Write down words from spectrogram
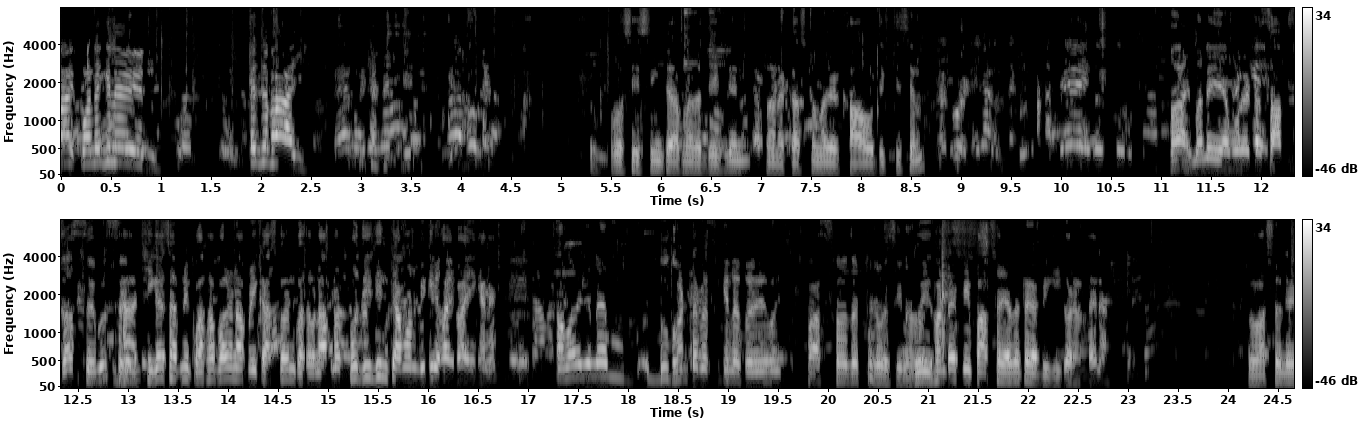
ভাই, কনে গেলেন? এই যে ভাই। প্রসেসিংটা আপনারা দেখলেন, আপনারা কাস্টমারের খাওয়াও দেখতেছেন। ভাই মানে এমন একটা চাপ যাচ্ছে বুঝছেন? হ্যাঁ ঠিক আছে আপনি কথা বলেন আপনি কাজ করেন কথা বলেন। আপনার প্রতিদিন কেমন বিক্রি হয় ভাই এখানে? আমার এখানে দু ঘণ্টা বেশি কিনা করে ওই পাঁচ ছ হাজার টাকা বেশি কিনা দুই ঘন্টায় আপনি পাঁচ ছয় হাজার টাকা বিক্রি করেন তাই না? তো আসলে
